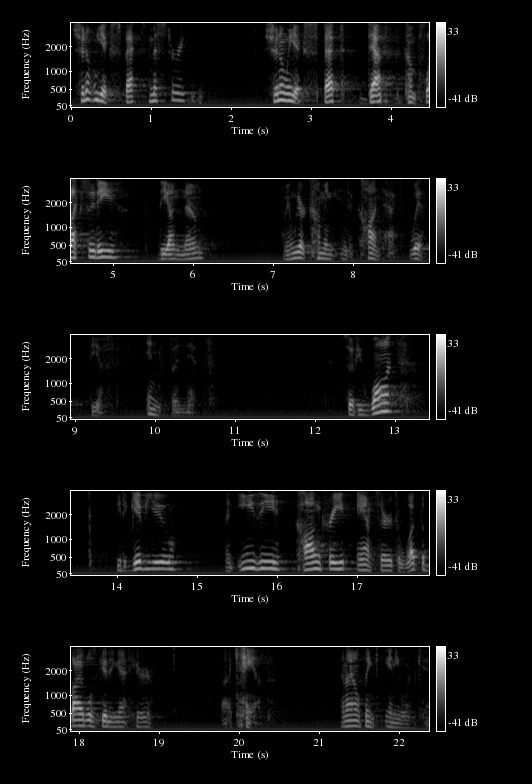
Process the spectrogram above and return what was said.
Shouldn't we expect mystery? Shouldn't we expect depth, complexity, the unknown? I mean, we are coming into contact with the infinite. So if you want to give you an easy, concrete answer to what the Bible's getting at here, I can't. And I don't think anyone can.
